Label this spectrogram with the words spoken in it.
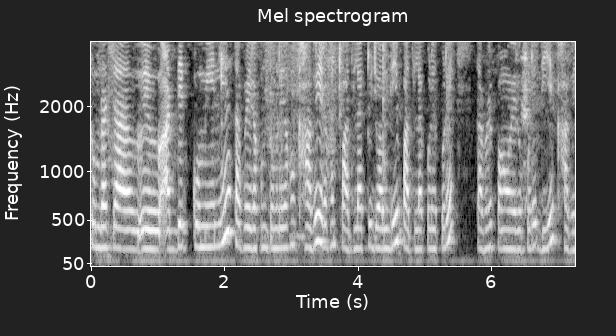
তোমরা চা অর্ধেক কমিয়ে নিয়ে, তারপরে এরকম তোমরা যখন খাবে, এরকম পাতলা একটু জল দিয়ে পাতলা করে করে, তারপরে পাওয়ের উপরে দিয়ে খাবে,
